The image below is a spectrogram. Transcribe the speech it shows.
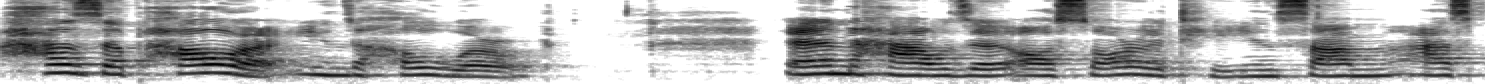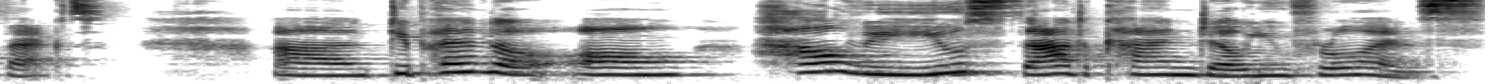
has the power in the whole world, and have the authority in some aspects. Uh, depend on how we use that kind of influence.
